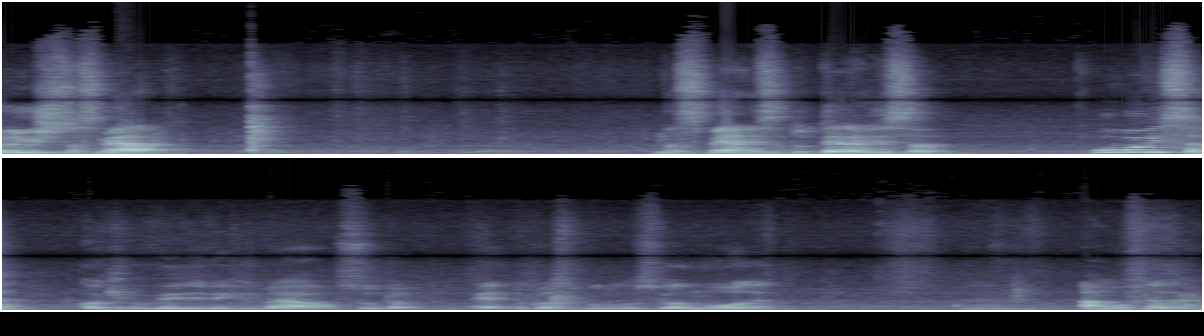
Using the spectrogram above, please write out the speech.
люди ще се смеят. Насмеяни са, дотерани са. Убави са. Кой ќе го види, вики, браво, супер. Ето Господ го благословил, молоде. Ама внътре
